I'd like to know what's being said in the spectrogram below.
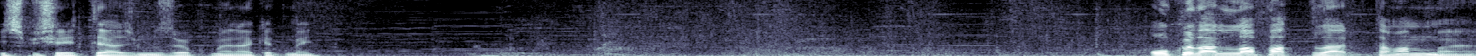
Hiçbir şeye ihtiyacımız yok. Merak etmeyin. O kadar laf attılar. Tamam mı?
